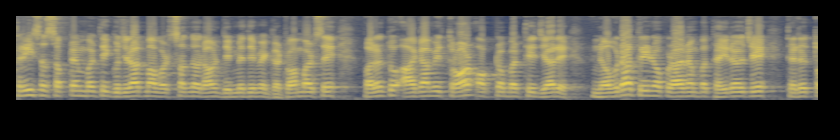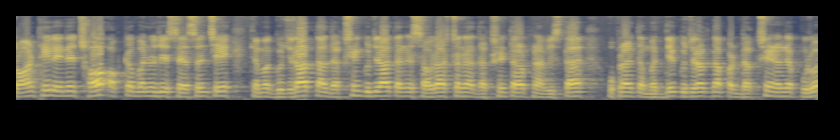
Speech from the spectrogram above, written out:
ત્રીસ સપ્ટેમ્બરથી ગુજરાતમાં વરસાદનો રાઉન્ડ ધીમે ધીમે ઘટવા મળશે પરંતુ આગામી ત્રણ ઓક્ટોબરથી જ્યારે નવરાત્રિનો પ્રારંભ થઈ રહ્યો છે, ત્યારે ત્રણથી લઈને છ ઓક્ટોબરનું જે સેશન છે, તેમાં ગુજરાતના દક્ષિણ ગુજરાત અને સૌરાષ્ટ્રના દક્ષિણ તરફના વિસ્તાર, ઉપરાંત મધ્ય ગુજરાતના પણ દક્ષિણ અને પૂર્વ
